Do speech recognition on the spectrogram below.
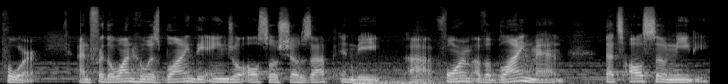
poor. And for the one who was blind, the angel also shows up in the uh, form of a blind man that's also needy.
